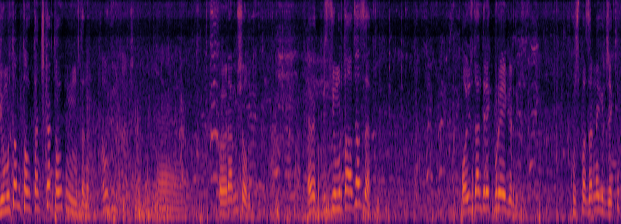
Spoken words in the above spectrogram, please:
Yumurta mı tavuktan çıkar, tavuk mu yumurtadan? Tavuk yumurta Öğrenmiş olduk. Evet, biz yumurta alacağız da. O yüzden direkt buraya girdik. Kuş pazarına girecektik.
